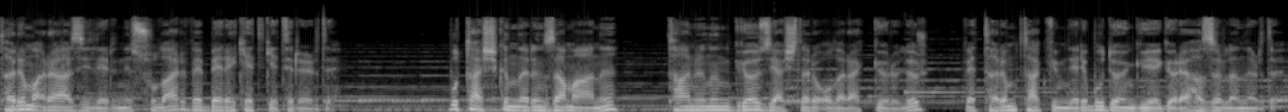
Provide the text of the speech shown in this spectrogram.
tarım arazilerini sular ve bereket getirirdi. Bu taşkınların zamanı Tanrı'nın gözyaşları olarak görülür ve tarım takvimleri bu döngüye göre hazırlanırdı.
